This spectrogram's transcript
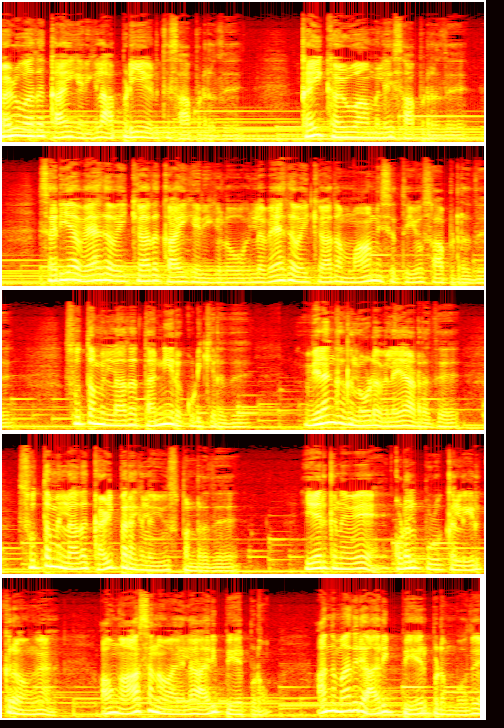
கழுவாத காய்கறிகளை அப்படியே எடுத்து சாப்பிட்றது கை கழுவாமலே சாப்பிட்றது. சரியாக வேக வைக்காத காய்கறிகளோ இல்லை வேக வைக்காத மாமிசத்தையோ சாப்பிட்றது. சுத்தமில்லாத தண்ணீரை குடிக்கிறது. விலங்குகளோட விளையாடுறது. சுத்தமில்லாத கழிப்பறைகளை யூஸ் பண்ணுறது ஏற்கனவே குடல் புழுக்கள் இருக்கிறவங்க அவங்க ஆசன வாயில் அரிப்பு ஏற்படும். அந்த மாதிரி அரிப்பு ஏற்படும் போது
